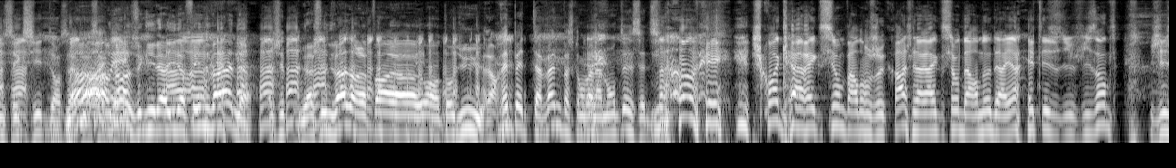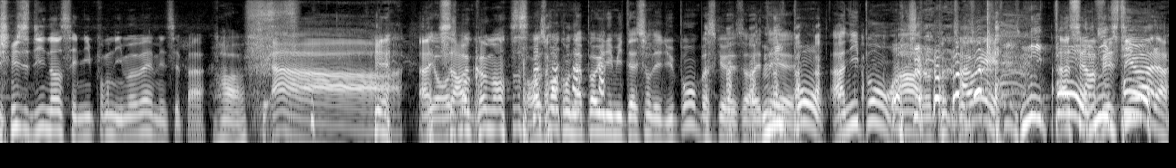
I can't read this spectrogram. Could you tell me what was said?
qui s'excite dans sa Non, non, c'est qu'il a, il a fait une vanne. Il a fait une vanne, on l'a pas euh, entendu. Alors répète ta vanne parce qu'on va la monter celle-ci. Non, mais je crois que la réaction, pardon, je crache, la réaction d'Arnaud derrière était suffisante. J'ai juste dit non, c'est ni bon ni mauvais, mais c'est pas. Ah, Ah, Ah, ça recommence. heureusement qu'on n'a pas eu l'imitation des Dupont parce que ça aurait été. Nippon. Ah, Nippon. Ah, Ah ouais Nippon, Ah, c'est un Nippon. festival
